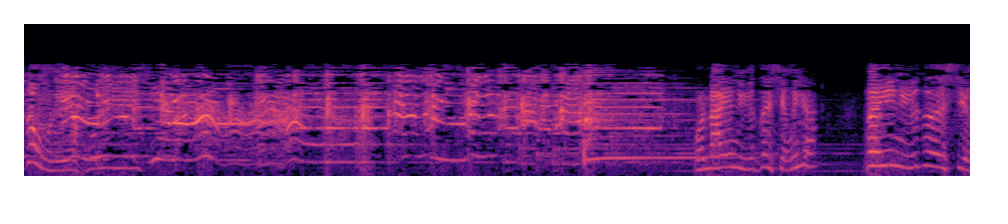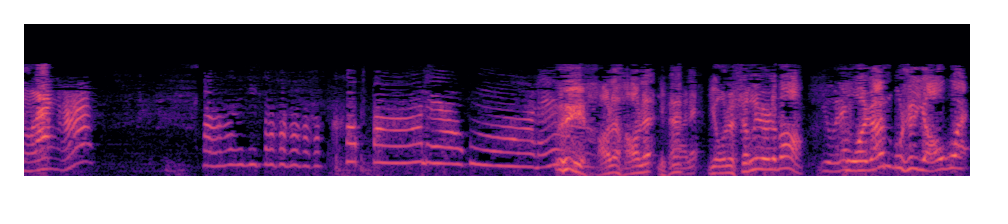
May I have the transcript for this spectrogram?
送你回家。我那一女子醒下，那一女子醒来啊！哎呀，可罢了我了！哎，好嘞，好嘞，你看有了声音了吧？有了果然不是妖怪。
